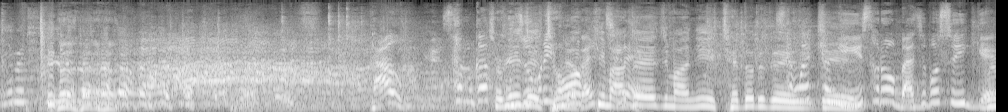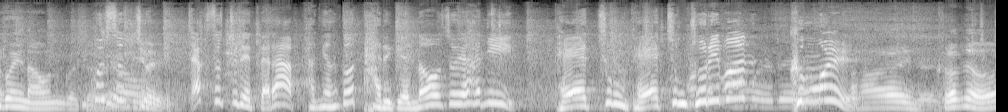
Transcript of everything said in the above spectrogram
눈을. 다음 삼각 저게 이제 구조물이 들어갈 정확히 차례 맞아야지만이 제대로 된 삼각형이 이제 서로 마주볼 수 있게 물건이 나오는 거죠. 홀수줄, 짝수줄에 따라 방향도 다르게 넣어줘야 하니 대충 대충 조립은 금물. 아이, 그럼요.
